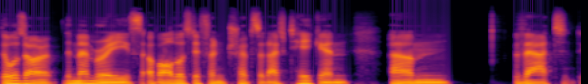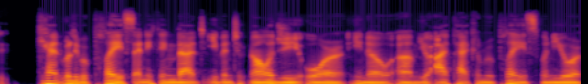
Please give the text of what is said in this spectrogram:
Those are the memories of all those different trips that I've taken um, that can't really replace anything that even technology or you know um, your iPad can replace when you're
